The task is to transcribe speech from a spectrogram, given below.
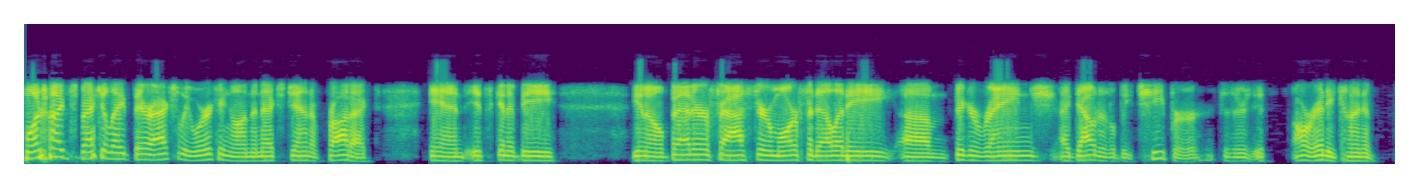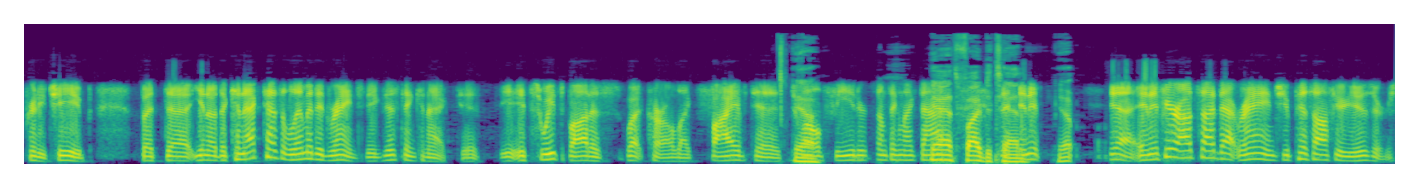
One might speculate they're actually working on the next gen of product, and it's going to be, you know, better, faster, more fidelity, um, bigger range. I doubt it'll be cheaper because it's already kind of pretty cheap. But uh, you know, the Kinect has a limited range. The existing Kinect, it, its sweet spot is what, Carl? Like five to Yeah. twelve feet or something like that. Yeah, it's five to ten. And it, Yep. yeah, and if you're outside that range, you piss off your users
